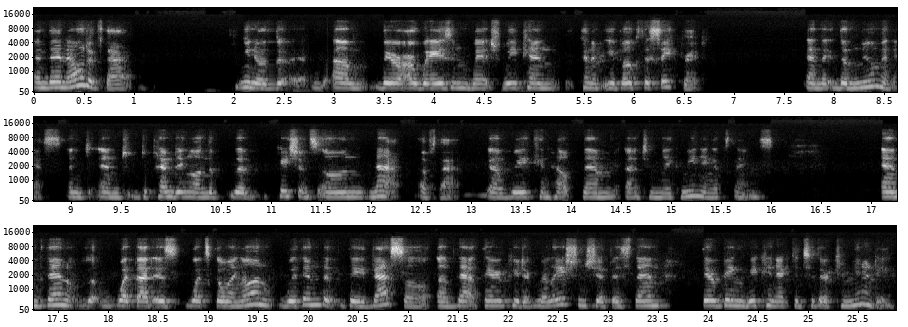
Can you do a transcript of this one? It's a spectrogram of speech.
and then out of that you know the, um, there are ways in which we can kind of evoke the sacred and the, the numinous and and depending on the, the patient's own map of that uh, we can help them uh, to make meaning of things and then what that is what's going on within the, the vessel of that therapeutic relationship is then they're being reconnected to their community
